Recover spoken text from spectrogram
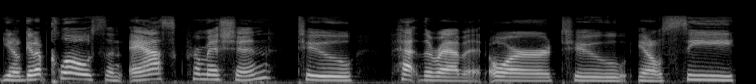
you know, get up close and ask permission to pet the rabbit or to, you know, see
